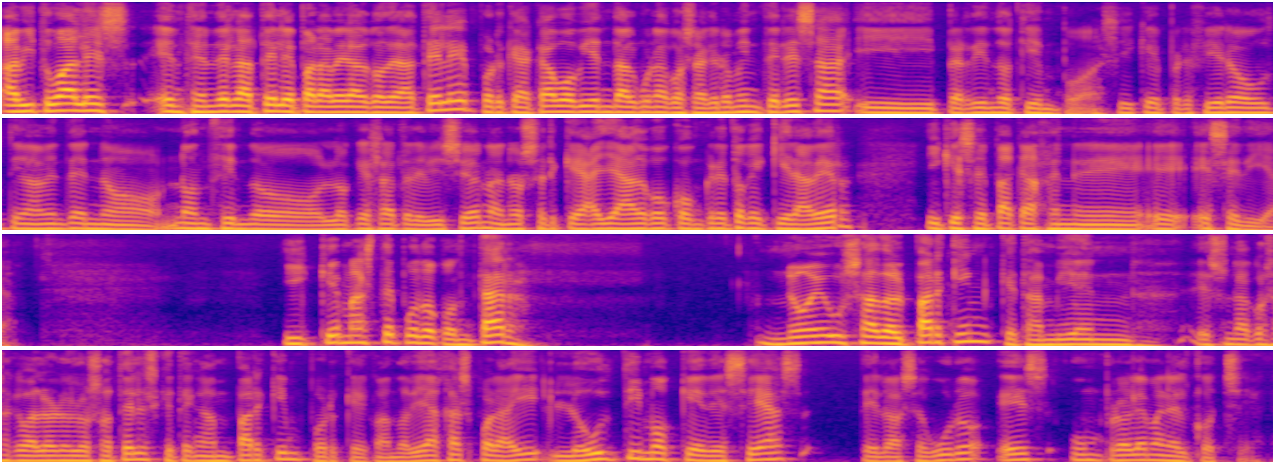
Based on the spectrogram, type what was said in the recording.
habitual es encender la tele para ver algo de la tele, porque acabo viendo alguna cosa que no me interesa y perdiendo tiempo. Así que prefiero últimamente no, no enciendo lo que es la televisión, a no ser que haya algo concreto que quiera ver y que sepa que hacen eh, eh, ese día. ¿Y qué más te puedo contar? No he usado el parking, que también es una cosa que valoro en los hoteles, que tengan parking, porque cuando viajas por ahí, lo último que deseas, te lo aseguro, es un problema en el coche.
